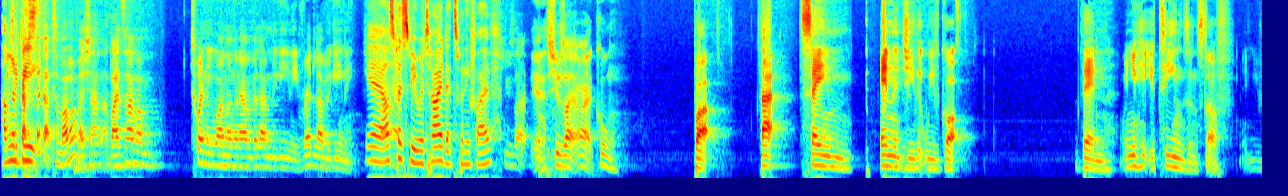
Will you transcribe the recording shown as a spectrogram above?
I'm I gonna think I be. said that to my mum. Actually, by the time I'm 21, I'm gonna have a Lamborghini, red Lamborghini. She Yeah, I was like, supposed to be retired at 25. she was like, yeah, she was like, all right, cool. But that same energy that we've got then, when you hit your teens and stuff, you,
